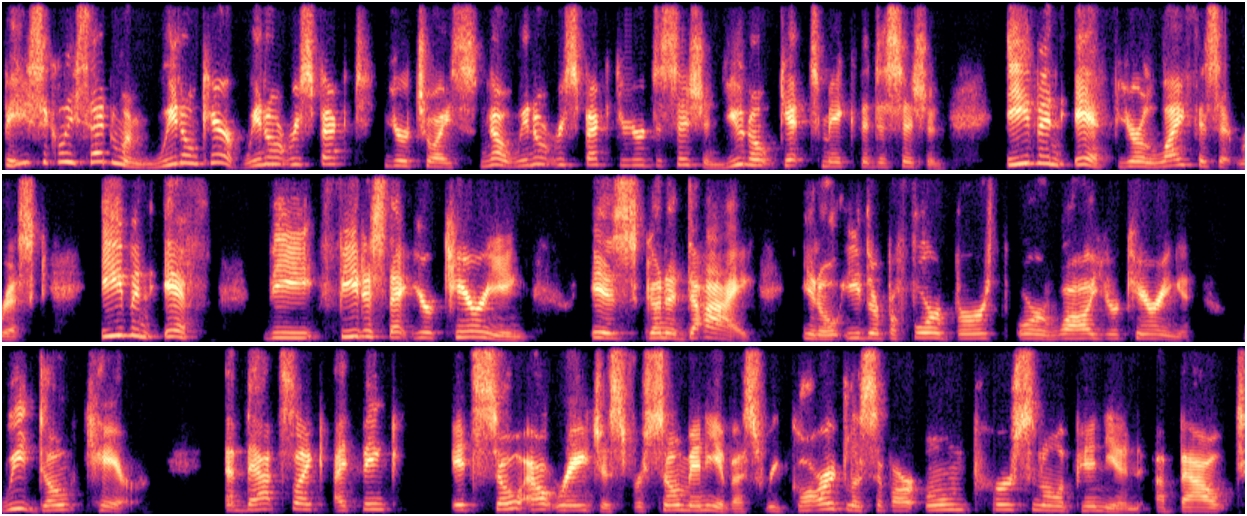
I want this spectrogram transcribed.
basically said to him, We don't care. We don't respect your choice. No, we don't respect your decision. You don't get to make the decision. Even if your life is at risk, even if the fetus that you're carrying is going to die, you know, either before birth or while you're carrying it, we don't care. And that's like, I think it's so outrageous for so many of us, regardless of our own personal opinion about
